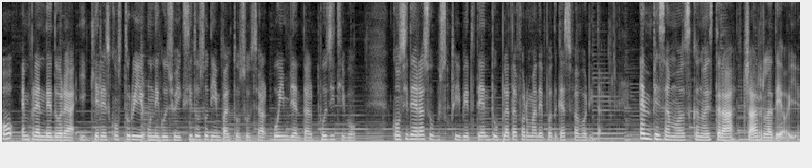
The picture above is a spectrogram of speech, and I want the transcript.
o emprendedora y quieres construir un negocio exitoso de impacto social o ambiental positivo, considera suscribirte en tu plataforma de podcast favorita. Empezamos con nuestra charla de hoy.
